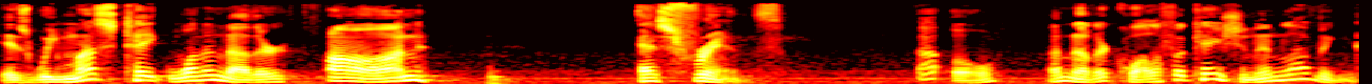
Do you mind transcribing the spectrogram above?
is we must take one another on as friends. Uh oh, another qualification in loving.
